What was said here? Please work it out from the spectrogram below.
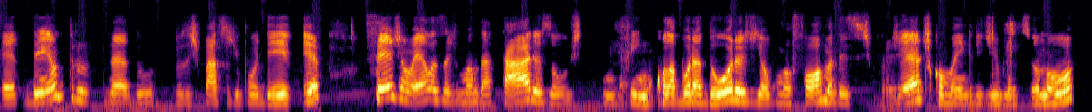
é, dentro né, do, dos espaços de poder, sejam elas as mandatárias ou, enfim, colaboradoras de alguma forma desses projetos, como a Ingrid mencionou,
